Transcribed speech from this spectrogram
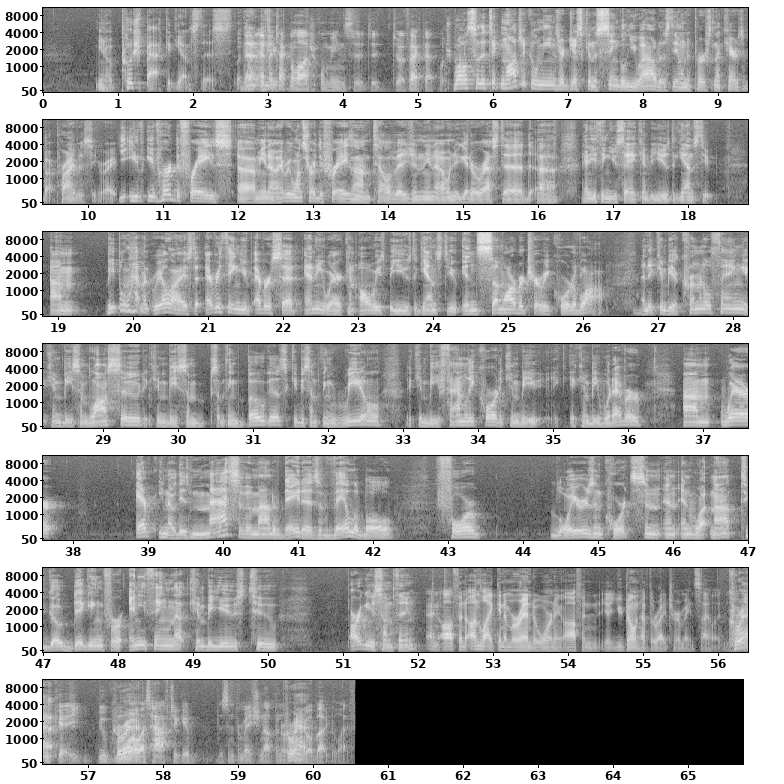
you know pushback against this. and, and the technological means to, to, to affect that pushback. Well, so the technological means are just going to single you out as the only person that cares about privacy, right? You've you've heard the phrase, um, you know, everyone's heard the phrase on television. You know, when you get arrested, uh, anything you say can be used against you. Um, people haven't realized that everything you've ever said anywhere can always be used against you in some arbitrary court of law. And it can be a criminal thing, it can be some lawsuit, it can be some something bogus, it can be something real, it can be family court, it can be it can be whatever. Um, where every, you know this massive amount of data is available for lawyers and courts and, and, and whatnot to go digging for anything that can be used to argue something. And often, unlike in a Miranda warning, often you don't have the right to remain silent. Correct. You, you, you Correct. more or less have to give this information up in order Correct. to go about your life.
